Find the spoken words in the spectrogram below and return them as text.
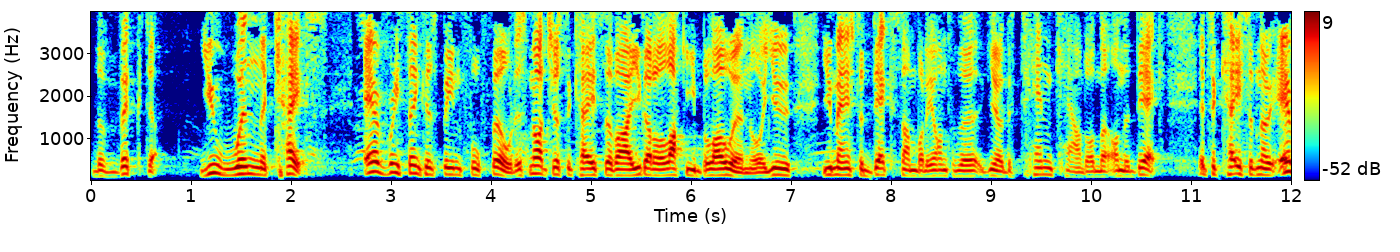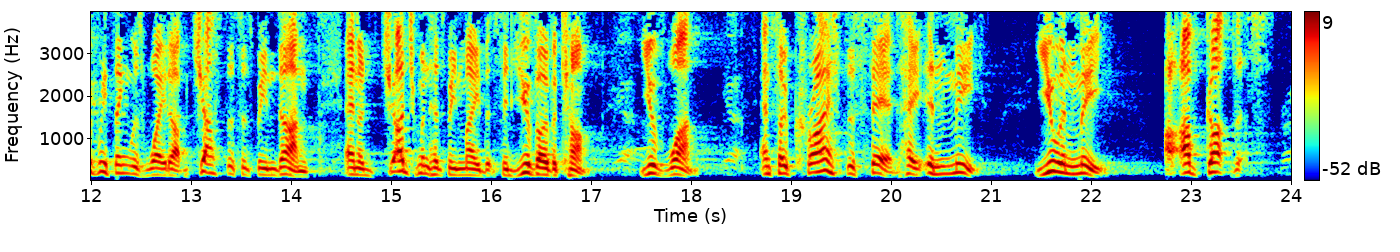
the victor. You win the case everything has been fulfilled. It's not just a case of, oh, you got a lucky blow in or you, you managed to deck somebody onto the, you know, the 10 count on the, on the deck. It's a case of, no, everything was weighed up. Justice has been done and a judgment has been made that said, you've overcome. Yeah. You've won. Yeah. And so Christ has said, hey, in me, you and me, I've got this. Right.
